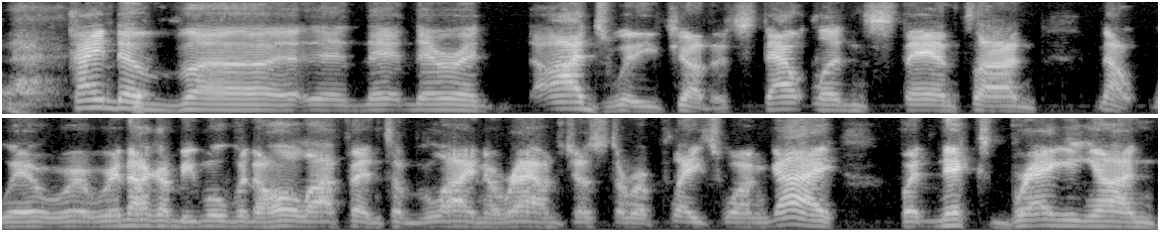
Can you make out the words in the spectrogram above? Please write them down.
Kind of, uh, they're, they're at odds with each other. Stoutland's stance on no, we're, we're, we're not going to be moving the whole offensive line around just to replace one guy. But Nick's bragging on,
